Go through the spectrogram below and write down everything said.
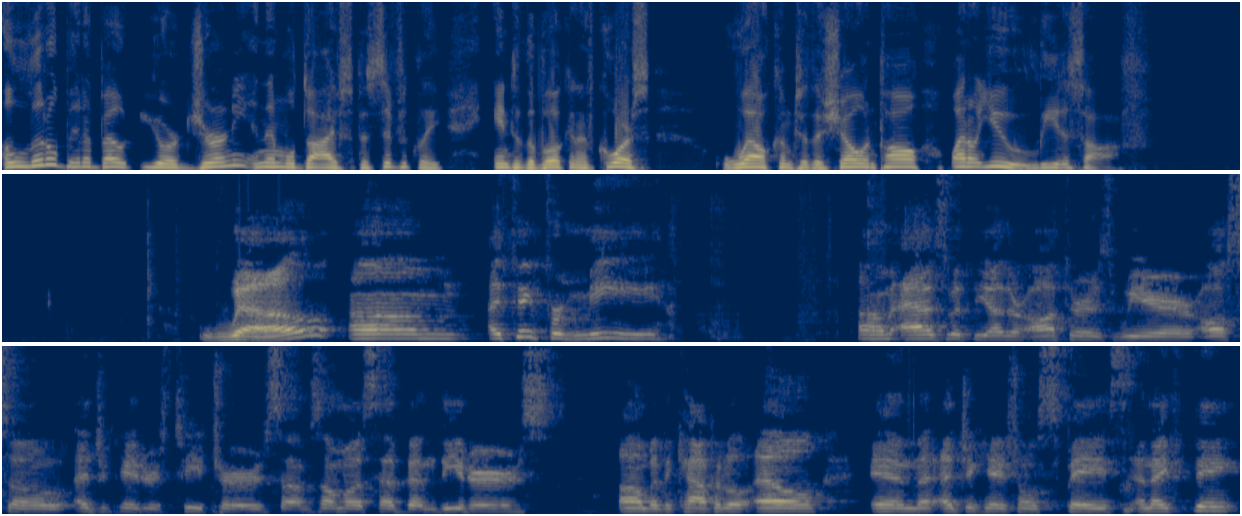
a little bit about your journey, and then we'll dive specifically into the book. And of course, welcome to the show. And Paul, why don't you lead us off? Well, um, I think for me, um, as with the other authors, we're also educators, teachers. Um, some of us have been leaders um, with a capital L in the educational space. And I think,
